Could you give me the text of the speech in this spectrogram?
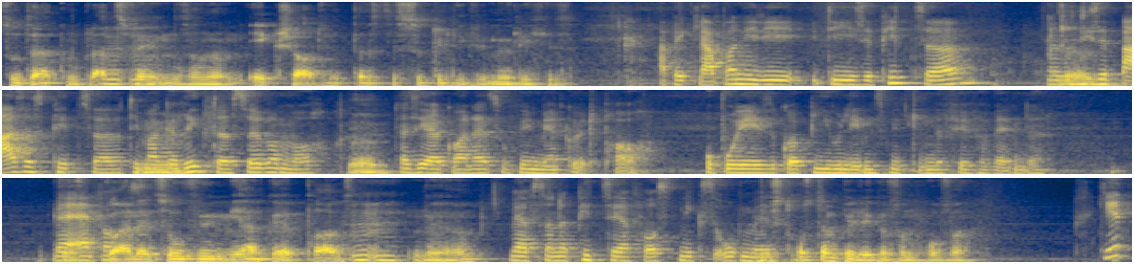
Zutaten Platz finden, sondern eh geschaut wird, dass das so billig wie möglich ist. Aber ich glaube, wenn ich die, diese Pizza, also Ja. diese Basispizza, die Margarita selber mache, Ja. dass ich ja gar nicht so viel mehr Geld brauche. Obwohl ich sogar Bio-Lebensmittel dafür verwende. Weil Dass du einfach gar nicht so viel mehr Geld brauchst. Ja. weil auf so einer Pizza ja fast nichts oben Ist ist. trotzdem billiger vom Hofer. Jetzt.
